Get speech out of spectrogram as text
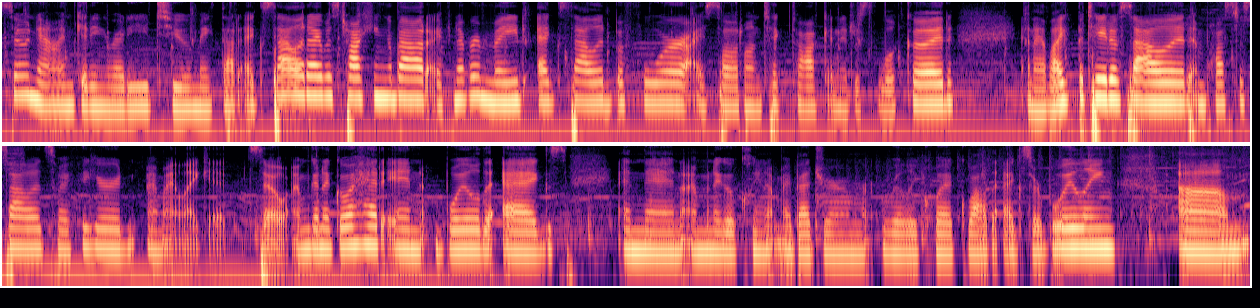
So now I'm getting ready to make that egg salad I was talking about. I've never made egg salad before. I saw it on TikTok and it just looked good. And I like potato salad and pasta salad, so I figured I might like it. So I'm gonna go ahead and boil the eggs and then I'm gonna go clean up my bedroom really quick while the eggs are boiling. Um,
